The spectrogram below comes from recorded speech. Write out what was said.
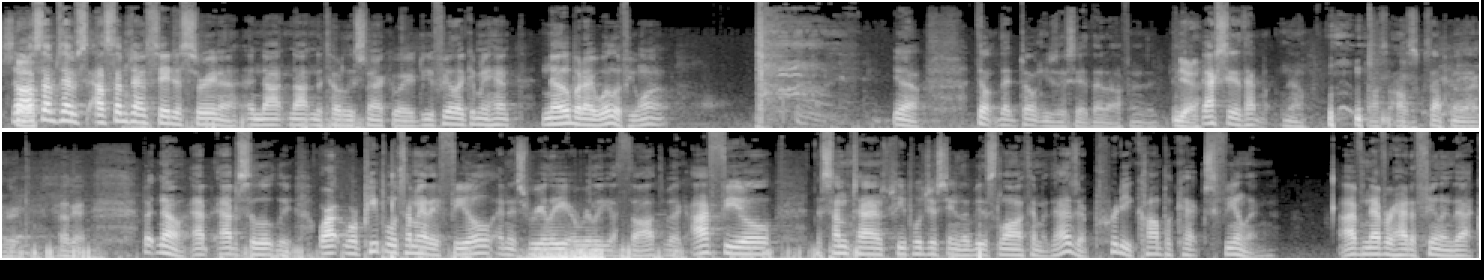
So no, I'll sometimes I'll sometimes say to Serena, and not not in a totally snarky way. Do you feel like giving me a hand? No, but I will if you want. you know, don't that don't usually say it that often. Yeah. Actually, that no. I'll, I'll stop doing that. Okay. But no, ab- absolutely. Or where people tell me how they feel, and it's really a really a thought. Like I feel that sometimes people just you know be this long time. Like, that is a pretty complex feeling. I've never had a feeling that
